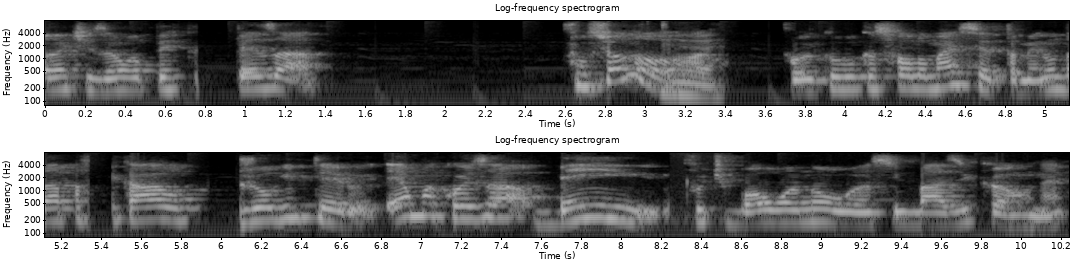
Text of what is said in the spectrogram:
antezão, o pesado. Funcionou. É. Foi o que o Lucas falou mais cedo. Também não dá para ficar o jogo inteiro. É uma coisa bem futebol one on one, assim, basicão, né?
